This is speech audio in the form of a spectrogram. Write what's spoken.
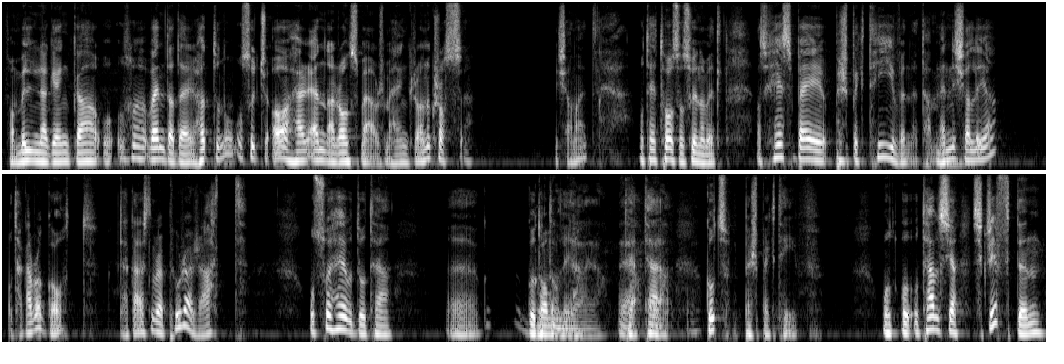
familjerna gänga och, och så vända där i hötten och så ja, här är en av de som hänger och krossar. Ikke känner Og Och det er så synd om mitt. Alltså her så är perspektiven att menneskelige, och det kan vara gott. Det kan vara pura rätt. Och så har du det eh, godomliga. til, är Guds perspektiv. Och, och, og til å si, skriften,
